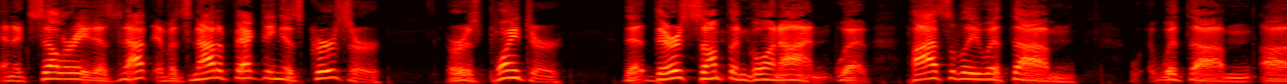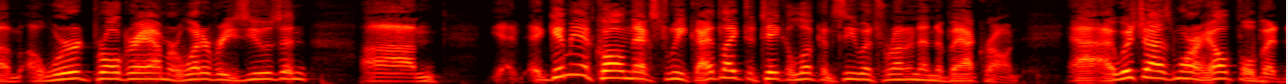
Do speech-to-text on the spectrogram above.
and accelerate, it's not if it's not affecting his cursor or his pointer. That there's something going on with possibly with um with um, um a word program or whatever he's using. Um, give me a call next week. I'd like to take a look and see what's running in the background. Uh, I wish I was more helpful, but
